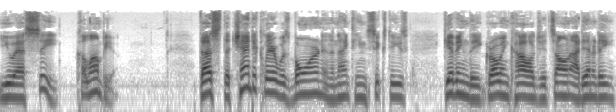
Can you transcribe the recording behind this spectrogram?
USC, Columbia. Thus, the Chanticleer was born in the 1960s, giving the growing college its own identity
